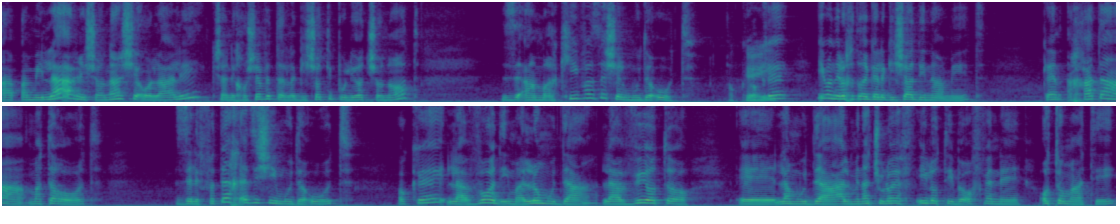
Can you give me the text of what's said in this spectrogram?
המילה הראשונה שעולה לי, כשאני חושבת על הגישות טיפוליות שונות, זה המרכיב הזה של מודעות. אוקיי. אוקיי? אם אני הולכת רגע לגישה דינמית, כן? אחת המטרות זה לפתח איזושהי מודעות, אוקיי? לעבוד עם הלא מודע, להביא אותו אה, למודע, על מנת שהוא לא יפעיל אותי באופן אה, אוטומטי,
